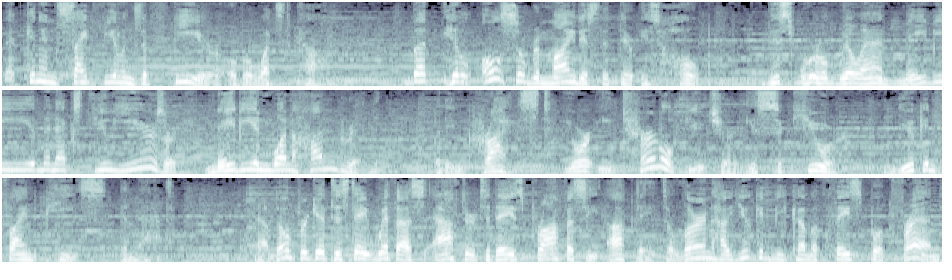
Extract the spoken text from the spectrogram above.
that can incite feelings of fear over what's to come. But he'll also remind us that there is hope this world will end, maybe in the next few years or maybe in 100. But in Christ, your eternal future is secure. And you can find peace in that. Now, don't forget to stay with us after today's prophecy update to learn how you can become a Facebook friend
